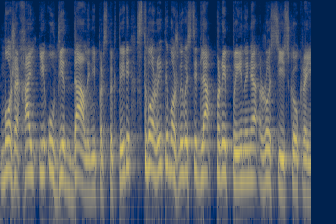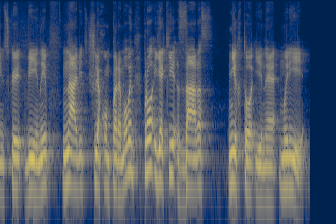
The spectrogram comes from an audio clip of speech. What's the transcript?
може хай і у віддаленій перспективі створити можливості для припинення російсько-української війни навіть шляхом перемовин, про які зараз ніхто і не мріє.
